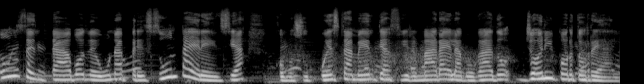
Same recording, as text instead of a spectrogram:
un centavo de una presunta herencia, como supuestamente afirmara el abogado Johnny Portorreal.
